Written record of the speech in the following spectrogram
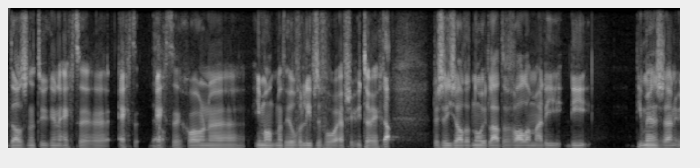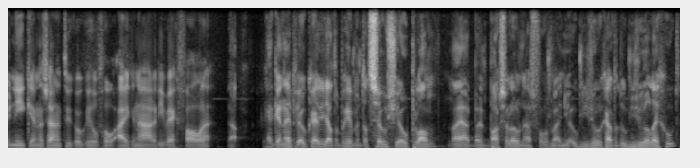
dat is natuurlijk een echte, echte, echte gewoon eh, iemand met heel veel liefde voor FC Utrecht. Ja. Dus die zal dat nooit laten vallen. Maar die, die, die mensen zijn uniek. En er zijn natuurlijk ook heel veel eigenaren die wegvallen. Ja. Kijk, en dan heb je ook, hè, je had op een gegeven moment dat socio-plan. Nou ja, bij Barcelona is volgens mij nu ook niet zo, gaat het ook niet zo heel erg goed.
